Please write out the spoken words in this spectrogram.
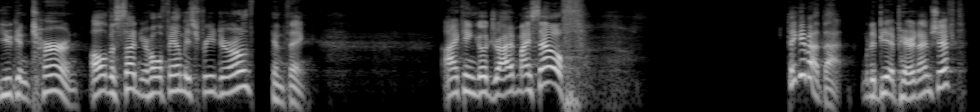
You can turn. All of a sudden, your whole family's free to do their own thing. I can go drive myself. Think about that. Would it be a paradigm shift?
